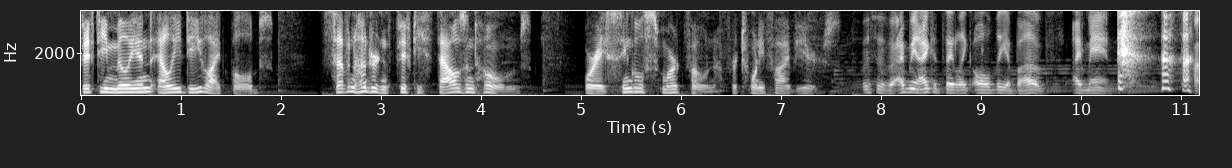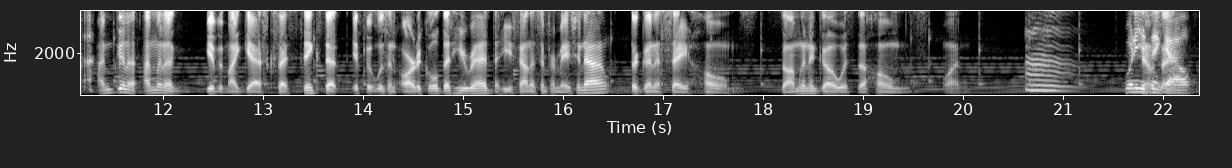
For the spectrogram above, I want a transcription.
50 million LED light bulbs, 750,000 homes, or a single smartphone for 25 years. This is. I mean, I could say like all the above. I mean, I, I'm gonna I'm gonna give it my guess because I think that if it was an article that he read that he found this information out, they're gonna say homes. So I'm gonna go with the homes one. Mm. What do See you what I'm think. Al?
